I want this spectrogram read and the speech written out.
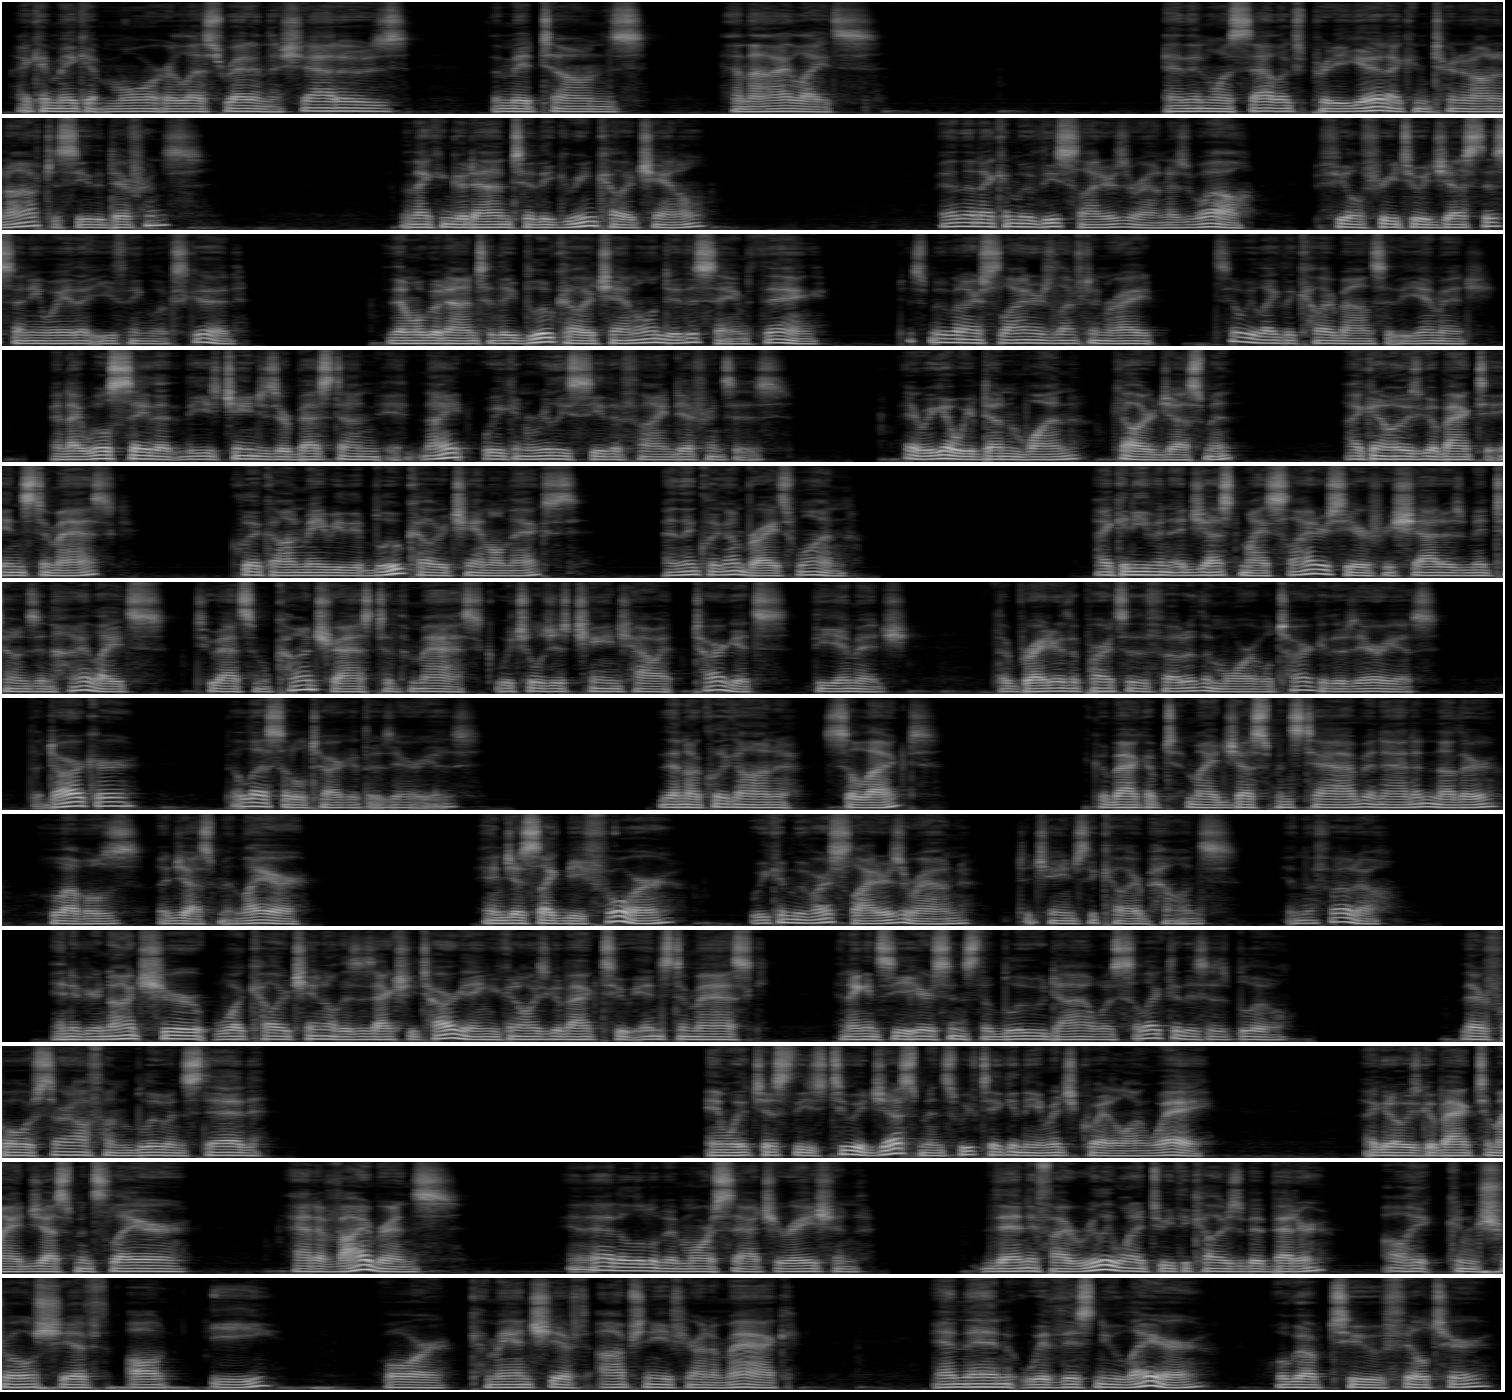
I can make it more or less red in the shadows, the midtones, and the highlights. And then once that looks pretty good, I can turn it on and off to see the difference. Then I can go down to the green color channel, and then I can move these sliders around as well. Feel free to adjust this any way that you think looks good. Then we'll go down to the blue color channel and do the same thing. Just moving our sliders left and right until we like the color balance of the image. And I will say that these changes are best done at night you can really see the fine differences. There we go, we've done one color adjustment. I can always go back to Instamask, click on maybe the blue color channel next, and then click on Brights 1. I can even adjust my sliders here for shadows, midtones, and highlights to add some contrast to the mask, which will just change how it targets the image. The brighter the parts of the photo, the more it will target those areas. The darker, the less it'll target those areas. Then I'll click on Select, go back up to my Adjustments tab and add another Levels Adjustment layer. And just like before, we can move our sliders around to change the color balance in the photo. And if you're not sure what color channel this is actually targeting, you can always go back to Instamask. And I can see here since the blue dial was selected, this is blue. Therefore, we'll start off on blue instead. And with just these two adjustments, we've taken the image quite a long way. I could always go back to my adjustments layer, add a vibrance, and add a little bit more saturation. Then if I really want to tweak the colors a bit better, I'll hit Control Shift Alt E or Command Shift Option E if you're on a Mac. And then with this new layer, we'll go up to Filter,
